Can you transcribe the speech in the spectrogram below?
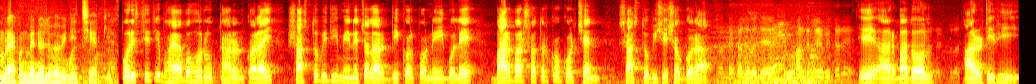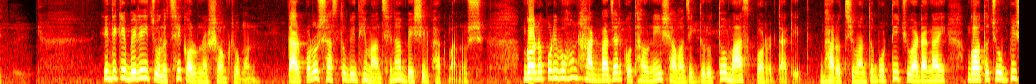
আমরা এখন ম্যানুয়ালি ভাবে নিচ্ছি আর কি। পরিস্থিতি ভয়াবহ রূপ ধারণ করায় স্বাস্থ্যবিধি মেনে চলার বিকল্প নেই বলে বারবার সতর্ক করছেন স্বাস্থ্য বিশেষজ্ঞরা। A R Badal R TV. এদিকে বেড়েই চলেছে করোনার সংক্রমণ। তারপরও স্বাস্থ্যবিধি মানছে না বেশিরভাগ মানুষ। গণপরিবহন, হাটবাজার কোথাও নেই সামাজিক দূরত্ব, মাস্ক পরার তাগিদ। ভারত সীমান্তবর্তী চুয়াডাঙ্গায় গত চব্বিশ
